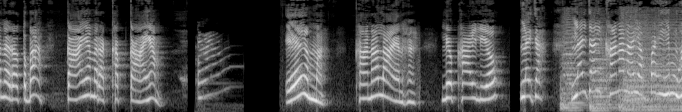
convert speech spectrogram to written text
अपन रतबा तो कायम रखब कायम। ए अम्मा, खाना लायन है। लियो खाई लियो। ले जा ले जा ये खाना लाई अब्बा ये मुँह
